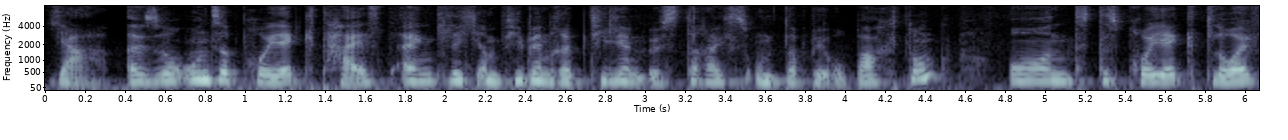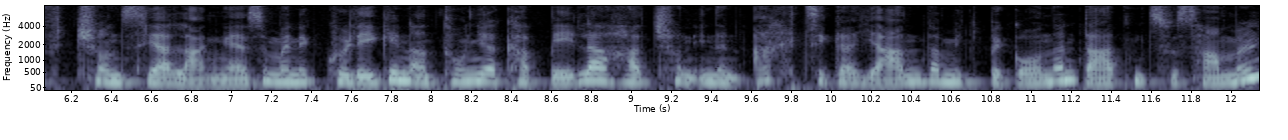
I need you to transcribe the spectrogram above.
Ja, also unser Projekt heißt eigentlich Amphibien Reptilien Österreichs unter Beobachtung und das Projekt läuft schon sehr lange. Also meine Kollegin Antonia Capella hat schon in den 80er Jahren damit begonnen, Daten zu sammeln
